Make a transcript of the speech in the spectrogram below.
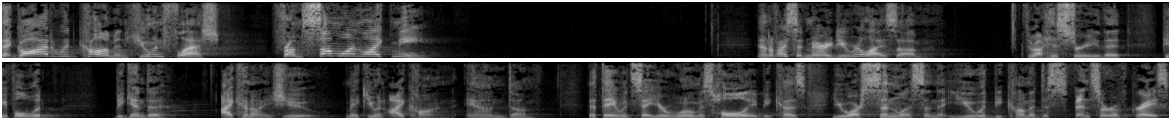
that God would come in human flesh from someone like me. And if I said, Mary, do you realize um, throughout history that people would begin to iconize you, make you an icon, and um, that they would say your womb is holy because you are sinless, and that you would become a dispenser of grace,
